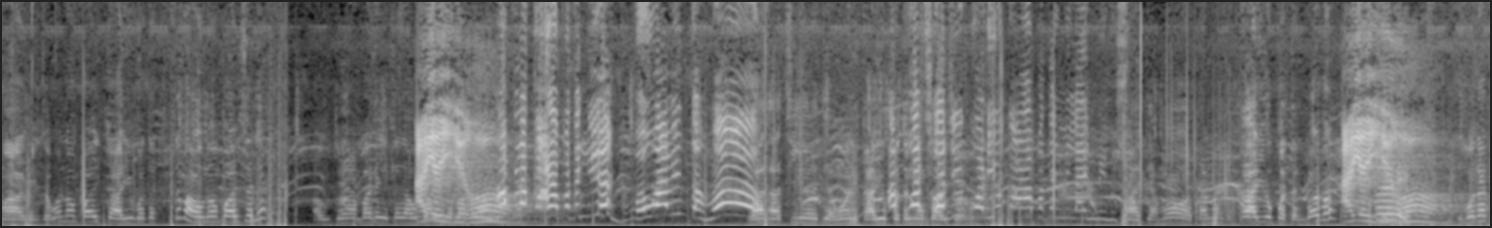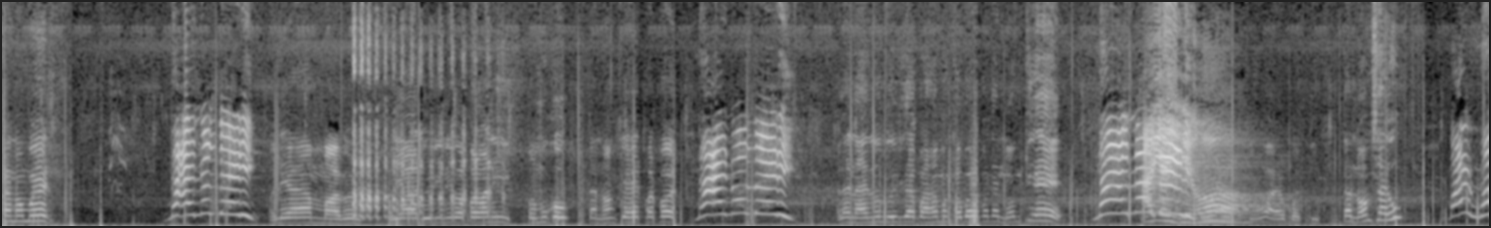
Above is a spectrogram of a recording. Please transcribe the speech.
મારું જવા ન પાડી કાર્ય પતંગ. તમે આવું ન પાડી છે લે આ ઉતરણ પાસે એટલે આવું મારું. વાત સાચી હોય તેમાં અને કાર્યો પતંગ નો પાડી છે. હા તેમાં કાર્યો પતંગ બરાબર? ઊભો થા તાર નામ હેડ અને આ મારું અને આ દોરી નહીં વાપરવાની. પણ હું કહું તાર નામ કે હેડ ફટફટ અલે નાનો દોરી તા પાસે મને ખબર પણ તાર નામ કે હે? તો આયો બત્તી. તાર નામ સાયું આવ્યું?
